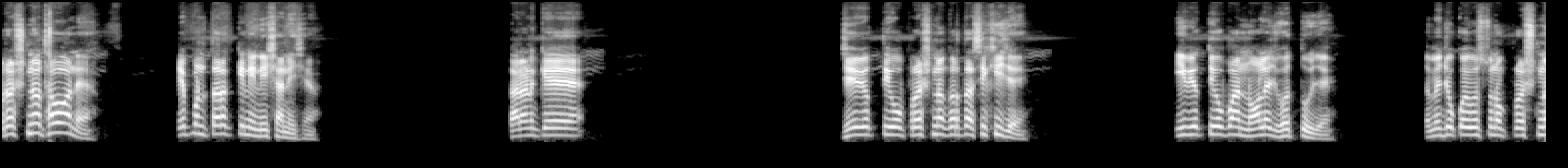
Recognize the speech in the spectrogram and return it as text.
પ્રશ્ન થવો ને, એ પણ તરક્કીની નિશાની છે. કારણ કે જે વ્યક્તિઓ પ્રશ્ન કરતા શીખી જાય, એ વ્યક્તિઓ પણ નોલેજ વધતું જાય. તમે જો કોઈ વસ્તુનો પ્રશ્ન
